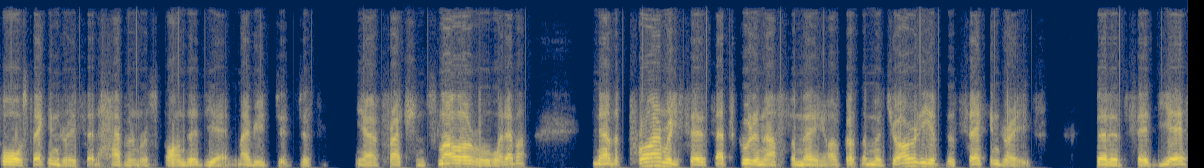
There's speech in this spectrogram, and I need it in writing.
four secondaries that haven't responded yet, maybe just, you know, a fraction slower or whatever. Now the primary says that's good enough for me. I've got the majority of the secondaries that have said yes,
